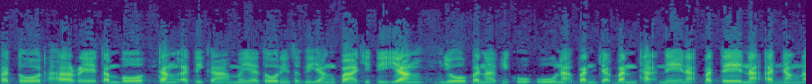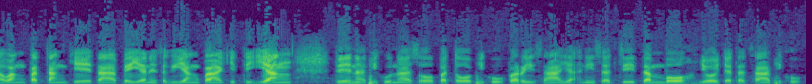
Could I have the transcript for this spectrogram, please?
ปโตทาเรตัมโบตังอติกามยโตนิสกิยังปาจิติยัง โยปนาภิกุอูนะปัญจบันทะเนนะปะเตนะอัญญังนวังปตังเจตาเปยนิสกิยังปาจิติยังเตนะภิกุนาโซปโตภิกุปริสายะนิสจิตัมโบ โยจตัสสะภิกุป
